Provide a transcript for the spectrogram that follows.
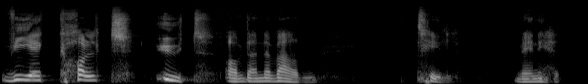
Vi er kalt ut av denne verden til menigheten.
